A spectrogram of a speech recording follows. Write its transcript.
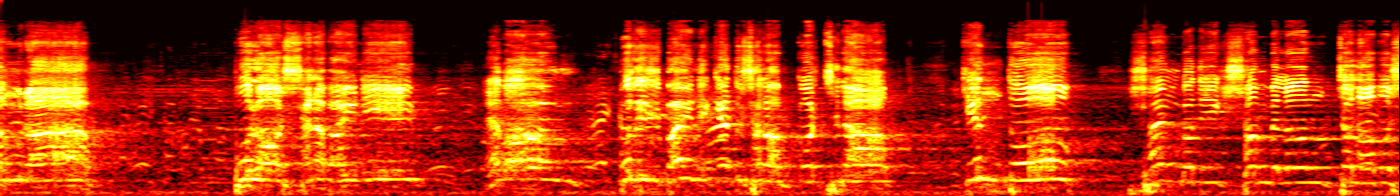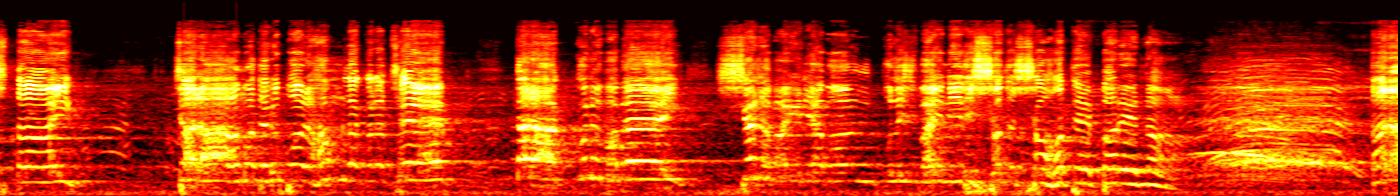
আমরা পুরো সেনাবাহিনী এবং পুলিশ বাহিনীকে দোষারোপ করছিলাম, কিন্তু সাংবাদিক সম্মেলন চলা অবস্থায় যারা আমাদের উপর হামলা করেছে তারা কোনোভাবেই সেনাবাহিনী এবং পুলিশ বাহিনীর সদস্য হতে পারে না। তারা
